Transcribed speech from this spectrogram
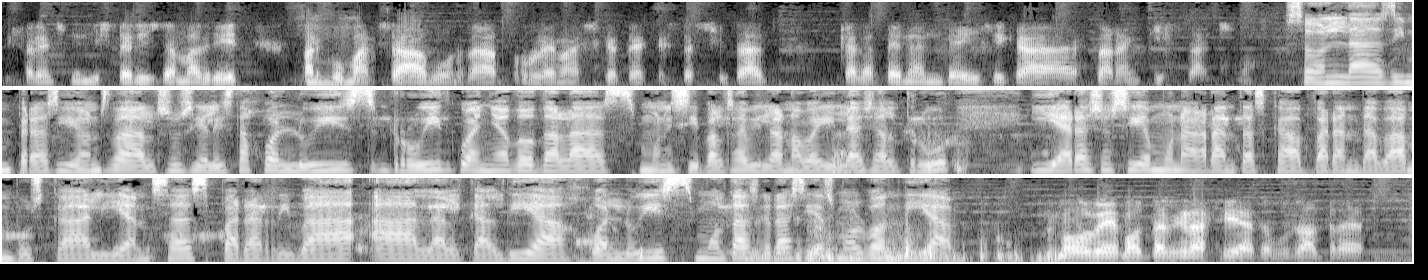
diferents ministeris de Madrid per mm -hmm. començar a abordar problemes que té aquesta ciutat que depenen d'ells i que estan enquistats. No? Són les impressions del socialista Juan Luis Ruiz, guanyador de les municipals a Vilanova i la Geltrú, i ara, això sí, amb una gran tasca per endavant, buscar aliances per arribar a l'alcaldia. Juan Luis, moltes gràcies, molt bon dia. Molt bé, moltes gràcies a vosaltres.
